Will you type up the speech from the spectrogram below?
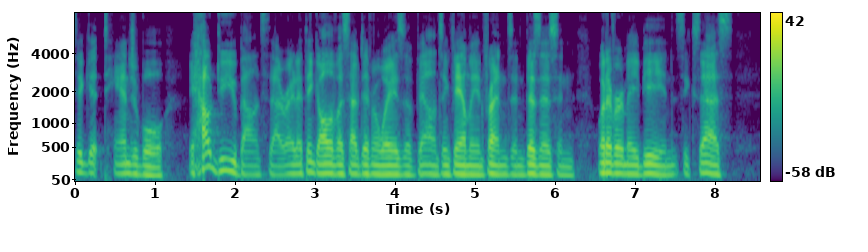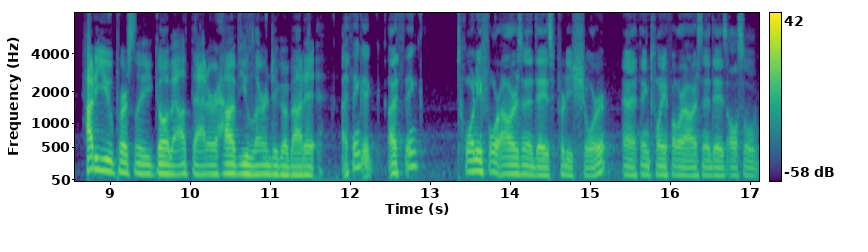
to get tangible. How do you balance that, right? I think all of us have different ways of balancing family and friends and business and whatever it may be and success. How do you personally go about that, or how have you learned to go about it? I think it, I think 24 hours in a day is pretty short, and I think 24 hours in a day is also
